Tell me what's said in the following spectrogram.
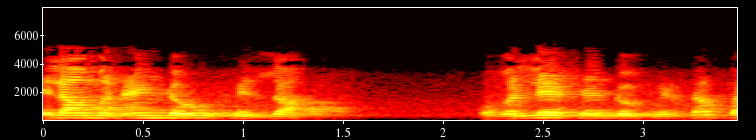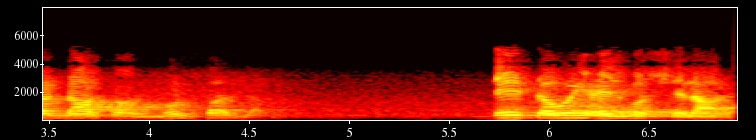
إلى من عنده فزة ومن ليس عنده فرزا فالناس عن منفذ دې ته وی علم السلام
